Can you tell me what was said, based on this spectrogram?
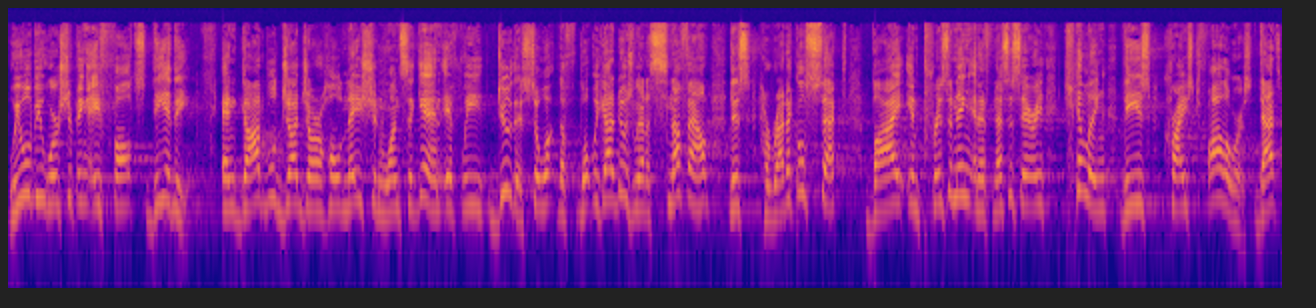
we will be worshiping a false deity. And God will judge our whole nation once again if we do this. So what, the, what we got to do is we got to snuff out this heretical sect by imprisoning and, if necessary, killing these Christ followers. That's,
